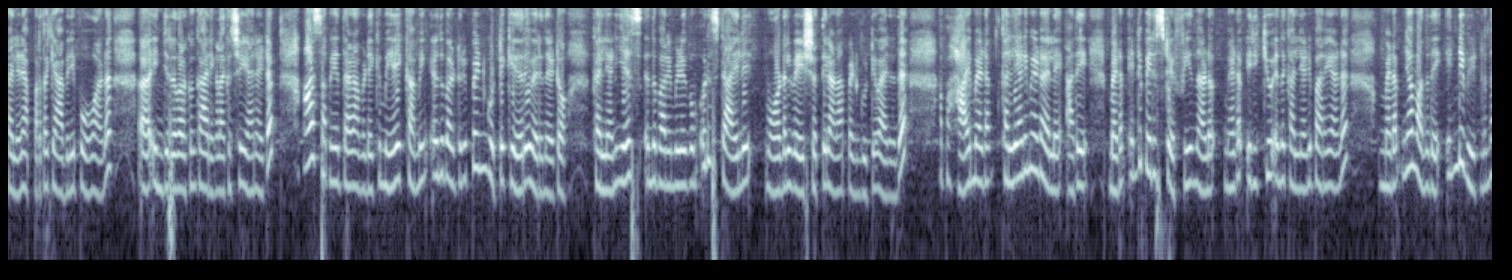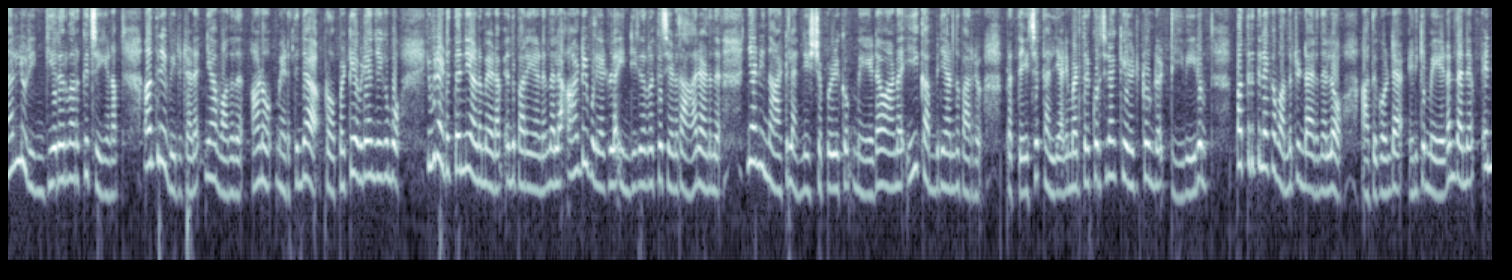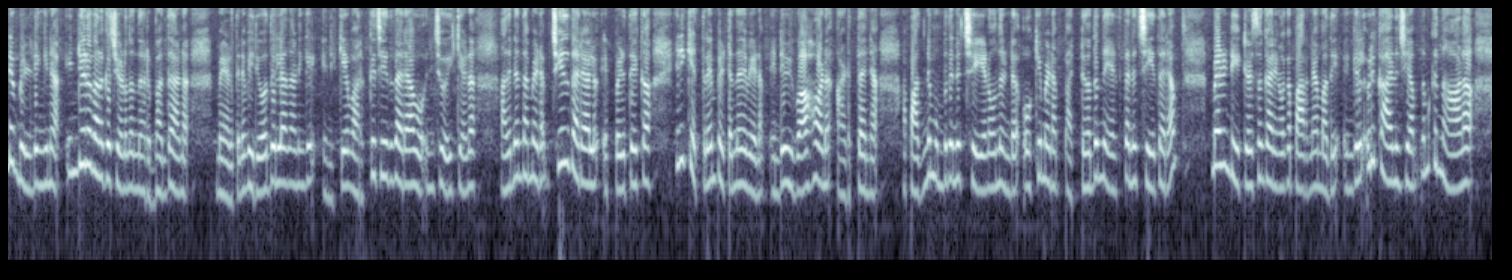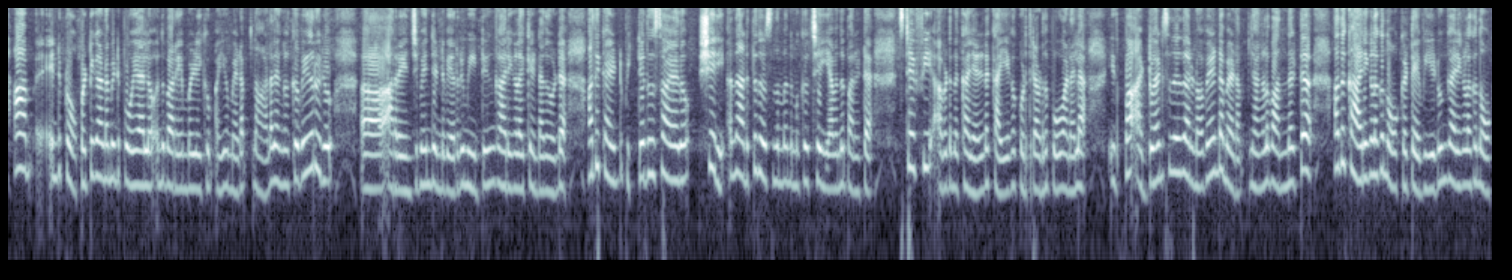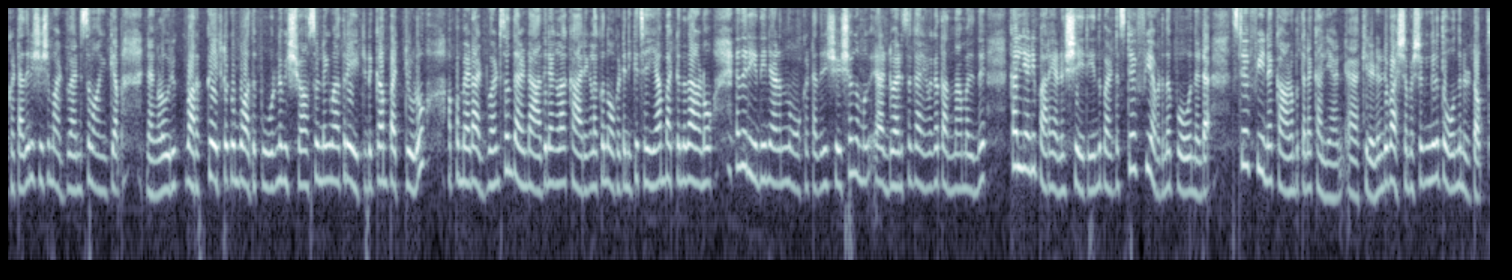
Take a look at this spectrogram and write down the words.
കല്യാണി അപ്പുറത്തെ ക്യാബിനിൽ പോവാണ്. ഇന്റീരിയർ വർക്കും കാര്യങ്ങളൊക്കെ ചെയ്യാനായിട്ട്. ആ സമയത്താണ് അവിടേക്ക് മേ കമ്മിങ് എന്ന് പറഞ്ഞിട്ടൊരു പെൺകുട്ടി കയറി വരുന്നത് കേട്ടോ. കല്യാണി യെസ് എന്ന് പറയുമ്പോഴേക്കും ഒരു സ്റ്റൈൽ മോഡൽ വേഷത്തിലാണ് ആ പെൺകുട്ടി വരുന്നത്. അപ്പോൾ ഹായ് മാഡം കല്യാണി മാഡം അല്ലേ? അതെ. മാഡം എന്റെ പേര് സ്റ്റെഫി എന്നാണ്. മാഡം ഇരിക്കൂ എന്ന് കല്യാണി പറയാണ്. മാഡം ഞാൻ വന്നത് എന്റെ വീട്ടിന് നല്ലൊരു ഇന്റീരിയർ വർക്ക് ചെയ്യണം. അതിനെ വേണ്ടിയിട്ടാണ് ഞാൻ വന്നത്. ആണോ? മാഡത്തിന്റെ പ്രോപ്പർട്ടി എവിടെയാണെന്ന് ചോദിക്കുമ്പോൾ ഇവിടെ അടുത്ത് തന്നെയാണ് മാഡം എന്ന് പറയുകയാണ് നല്ല അടിപൊളിയായിട്ടുള്ള ഇന്റീരിയർ വർക്ക് ചെയ്യണത് ആരാണെന്ന് ഞാൻ ഈ നാട്ടിൽ അന്വേഷിച്ചപ്പോഴേക്കും മേഡമാണ് ഈ കമ്പനിയാണെന്ന് പറഞ്ഞു. പ്രത്യേകിച്ച് കല്യാണി മേഡത്തിനെക്കുറിച്ച് ഞാൻ കേട്ടിട്ടുണ്ട്. ടി വിയിലും പത്രത്തിലൊക്കെ വന്നിട്ടുണ്ടായിരുന്നല്ലോ. അതുകൊണ്ട് എനിക്ക് മേഡം തന്നെ എന്റെ ബിൽഡിങ്ങിന് ഇന്റീരിയർ വർക്ക് ചെയ്യണമെന്ന് നിർബന്ധമാണ്. മേഡത്തിന് വിരോധമില്ല എന്നാണെങ്കിൽ എനിക്ക് വർക്ക് ചെയ്ത് തരാമോ എന്ന് ചോദിക്കുകയാണ്. അതിനെന്താ മേഡം? ചെയ്തു തരാമല്ലോ എപ്പോഴത്തേക്കാ? എനിക്ക് എത്രയും പെട്ടെന്ന് വേണം. എന്റെ വിവാഹമാണ് അടുത്ത് തന്നെ. അപ്പോൾ അതിന് മുമ്പ് തന്നെ ചെയ്യണമെന്നുണ്ട് ഓക്കെ മേഡം. പറ്റുന്നത് നേരത്തെ തന്നെ ചെയ്തു തരാം മേഡം ഡീറ്റെയിൽസും കാര്യങ്ങളൊക്കെ പറഞ്ഞാൽ മതി. എങ്കിൽ ഒരു കാര്യം ചെയ്യാം. നമുക്ക് നാളെ ആ എന്റെ പ്രോപ്പർട്ടി കാണാൻ വേണ്ടി പോയാലോ എന്ന് പറയുമ്പോഴേക്കും അയ്യോ മേഡം നാളെ ഞങ്ങൾക്ക് വേറൊരു അറേഞ്ച്മെന്റ് ഉണ്ട്. വേറൊരു മീറ്റിങ്ങും കാര്യങ്ങളൊക്കെ ഉണ്ട്. അതുകൊണ്ട് അത് കഴിഞ്ഞിട്ട് പിറ്റേ ദിവസം ആയതോ? ശരി എന്നാൽ അടുത്ത ദിവസം നമ്മൾ നമുക്ക് ചെയ്യാമെന്ന് പറഞ്ഞിട്ട് സ്റ്റെഫി അവിടെ നിന്ന് കല്യാണിയുടെ കൈയൊക്കെ കൊടുത്തിട്ട് അവിടെ നിന്ന് പോവാണല്ല? ഇപ്പോൾ അഡ്വാൻസ് എന്ത് തരണോ? വേണ്ട മേഡം ഞങ്ങൾ വന്നിട്ട് അത് കാര്യങ്ങളൊക്കെ നോക്കട്ടെ. വീടും കാര്യങ്ങളൊക്കെ നോക്കട്ടെ. അതിനുശേഷം അഡ്വാൻസ് വാങ്ങിക്കാം. ഞങ്ങൾ ഒരു വർക്ക് ഏറ്റെടുക്കുമ്പോൾ അത് പൂർണ വിശ്വാസം ഉണ്ടെങ്കിൽ മാത്രമേ ഏറ്റെടുക്കാൻ പറ്റുള്ളൂ. അപ്പം മേഡം അഡ്വാൻസ് തരണ്ട. ആദ്യം ഞങ്ങൾ ആ കാര്യങ്ങളൊക്കെ നോക്കട്ടെ. എനിക്ക് ചെയ്യാൻ പറ്റുന്നതാണോ എന്ന രീതിയിൽ ഞാനൊന്ന് നോക്കട്ടെ. അതിനുശേഷം നമുക്ക് അഡ്വാൻസും കാര്യങ്ങളൊക്കെ തന്നാൽ മതി എന്ന് കല്യാണി പറയാണ്. ശരി എന്ന് പറഞ്ഞിട്ട് സ്റ്റെഫി അവിടെ നിന്ന് പോകുന്നുണ്ട്. സ്റ്റെഫീനെ കാണുമ്പോൾ തന്നെ കല്യാൺ കിരണിന്റെ വശവശം ഇങ്ങനെ തോന്നുന്നുണ്ട് കേട്ടോ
